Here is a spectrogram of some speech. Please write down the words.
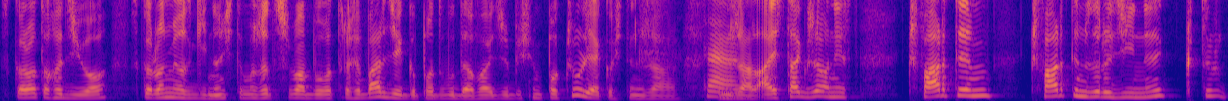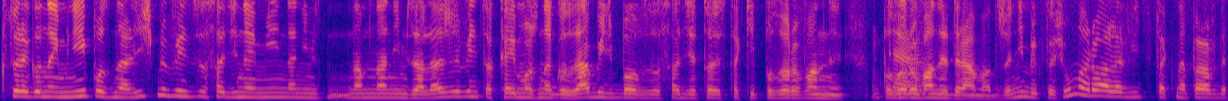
skoro o to chodziło, skoro on miał zginąć, to może trzeba było trochę bardziej go podbudować, żebyśmy poczuli jakoś ten żal. Tak. Ten żal. A jest tak, że on jest czwartym czwartym z rodziny, którego najmniej poznaliśmy, więc w zasadzie najmniej na nim, nam na nim zależy, więc okej, okay, można go zabić, bo w zasadzie to jest taki pozorowany, pozorowany tak. dramat, że niby ktoś umarł, ale widz tak naprawdę,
